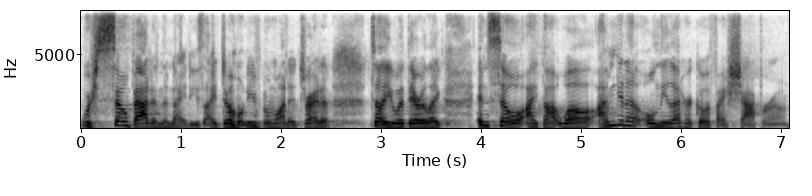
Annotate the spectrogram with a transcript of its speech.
were so bad in the 90s. I don't even want to try to tell you what they were like. And so I thought, well, I'm going to only let her go if I chaperone.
